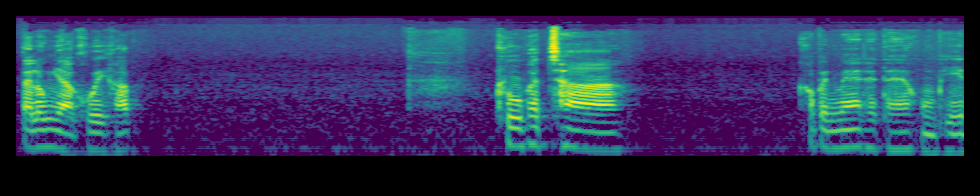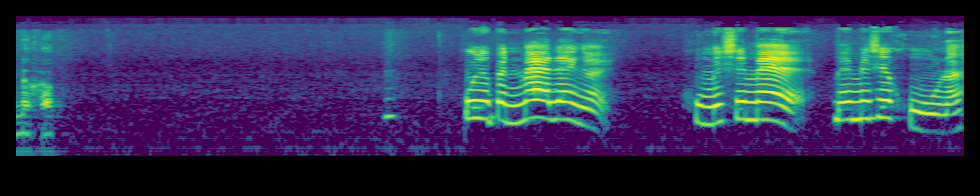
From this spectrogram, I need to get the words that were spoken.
แต่ลุงอยากคุยครับ ครูพัชชา เขาเป็นแม่แท้ๆของพีทนะครับครูจะเป็นแม่ได้ไง ครูไม่ใช่แม่ แม่ไม่ใช่ครูนะ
